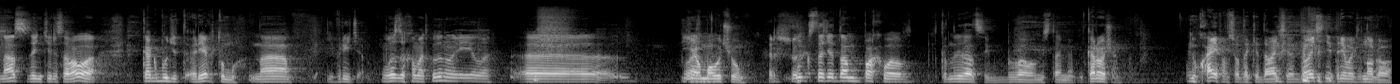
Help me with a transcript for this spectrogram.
нас заинтересовало, как будет ректум на иврите. Воздухом откуда навеяло? Э, Я молчу. Хорошо. Ну, кстати, там пахло канализацией, бывало местами. Короче, ну, хайпа все-таки, давайте, давайте не требовать многого.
